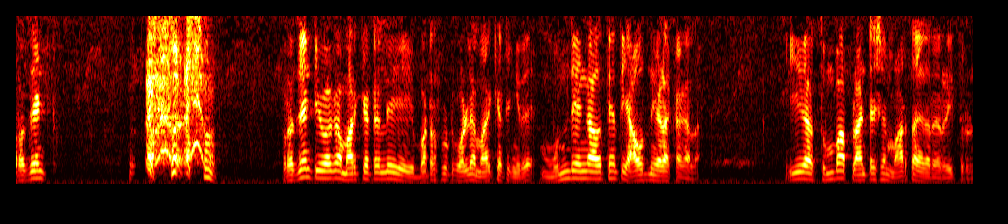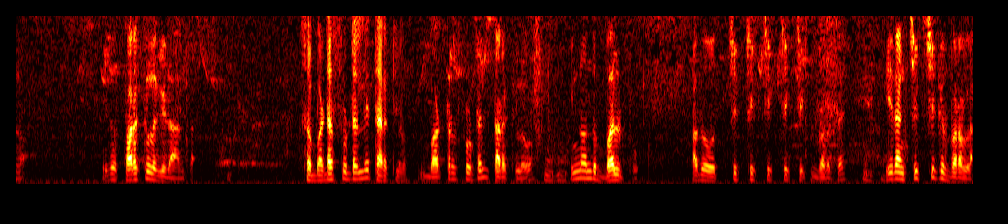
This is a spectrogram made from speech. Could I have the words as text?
ಪ್ರೆಸೆಂಟ್ ಪ್ರೆಸೆಂಟ್ ಇವಾಗ ಮಾರ್ಕೆಟಲ್ಲಿ ಬಟರ್ ಫ್ರೂಟ್ ಒಳ್ಳೆ ಮಾರ್ಕೆಟಿಂಗ್ ಇದೆ. ಮುಂದೆ ಹೆಂಗಾಗುತ್ತೆ ಅಂತ ಯಾವ್ದನ್ನ ಹೇಳೋಕ್ಕಾಗಲ್ಲ. ಈಗ ತುಂಬಾ ಪ್ಲಾಂಟೇಶನ್ ಮಾಡ್ತಾ ಇದ್ದಾರೆ ರೈತರು ಇದು ತರ್ಕಲು ಗಿಡ ಅಂತ. ಸೊ ಬಟರ್ ಫ್ರೂಟಲ್ಲಿ ತರ್ಕಲು. ಬಟರ್ ಫ್ರೂಟಲ್ಲಿ ತರ್ಕಲು. ಇನ್ನೊಂದು ಬಲ್ಪು. ಅದು ಚಿಕ್ಕ ಚಿಕ್ಕ ಚಿಕ್ಕ ಚಿಕ್ಕ ಚಿಕ್ಕ ಬರುತ್ತೆ. ಇದಂಗೆ ಚಿಕ್ಕ ಚಿಕ್ಕದು ಬರಲ್ಲ.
